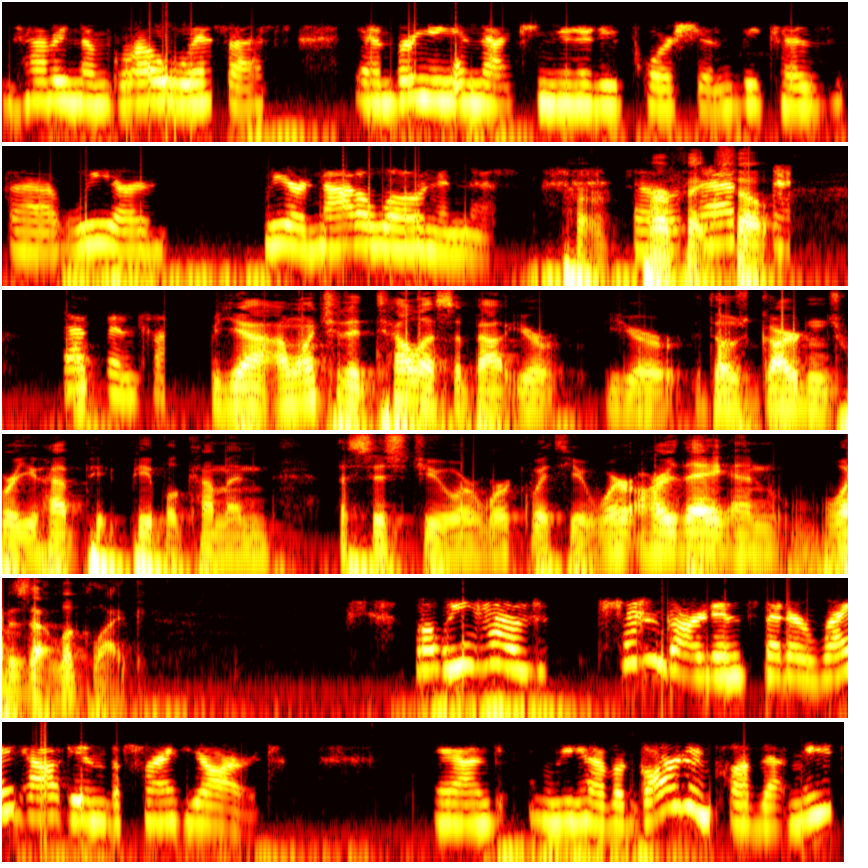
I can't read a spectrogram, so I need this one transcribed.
and having them grow with us and bringing in that community portion because uh, we are we are not alone in this. Per- So Perfect. that's So, been- that's been fun. yeah, I want you to tell us about your your those gardens where you have pe- people come and assist you or work with you. Where are they, and what does that look like? Well, we have 10 gardens that are right out in the front yard. And we have a garden club that meets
